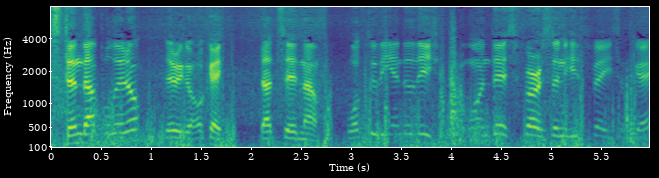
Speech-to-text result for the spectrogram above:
Stand up a little. There you go. Okay, that's it now. Walk to the end of the leash. I want this first in his face, okay?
